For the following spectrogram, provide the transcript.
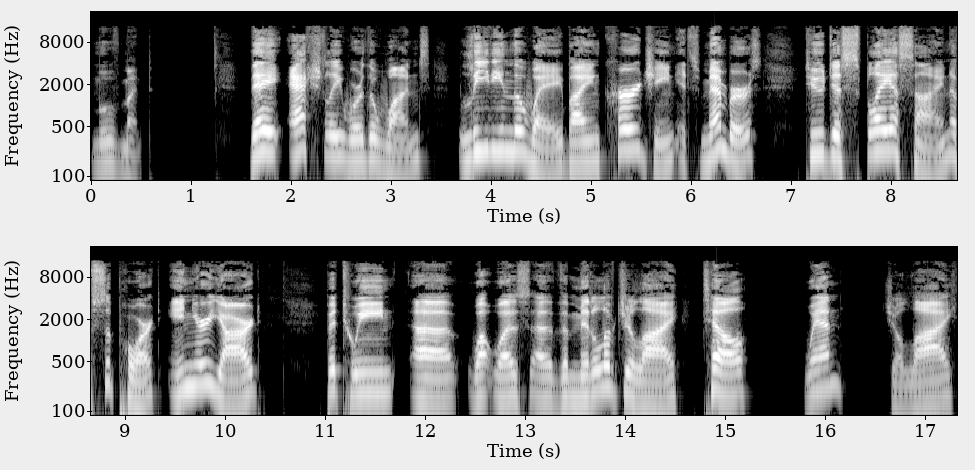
movement. They actually were the ones leading the way by encouraging its members to display a sign of support in your yard between uh, what was uh, the middle of July till when? July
